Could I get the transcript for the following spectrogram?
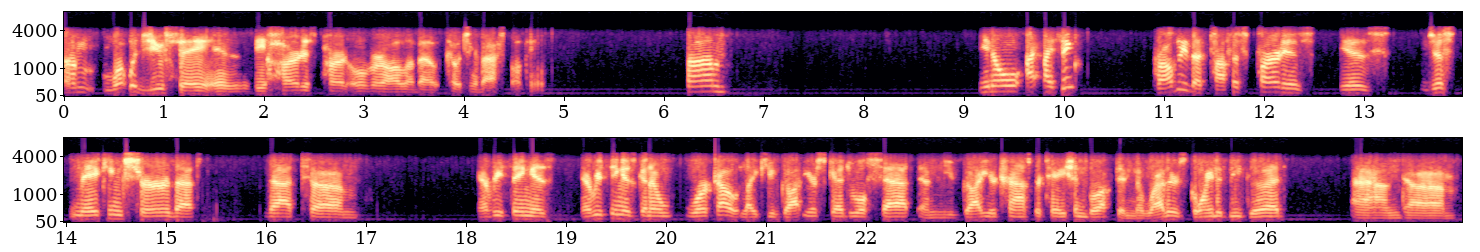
Um, what would you say is the hardest part overall about coaching a basketball team? Um, you know, I, I think probably the toughest part is is just making sure that that um, everything is everything is going to work out. Like you've got your schedule set and you've got your transportation booked, and the weather's going to be good, and um,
